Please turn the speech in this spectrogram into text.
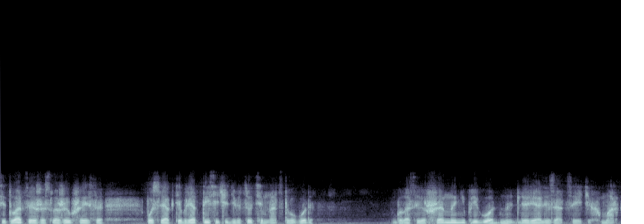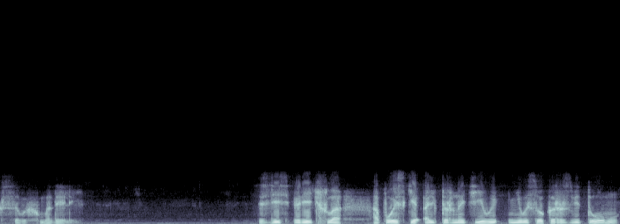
Ситуация же, сложившаяся после октября 1917 года, была совершенно непригодна для реализации этих марксовых моделей. Здесь речь шла о поиске альтернативы невысокоразвитому,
